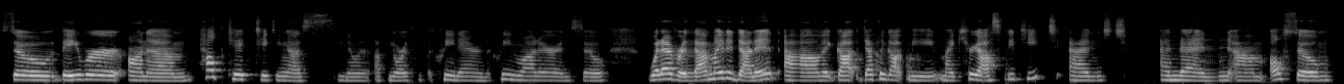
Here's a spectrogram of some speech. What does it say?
so they were on a um, health kick taking us you know up north with the clean air and the clean water. And so whatever that might have done it. Um, it got definitely got me my curiosity peaked. And and then um, also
